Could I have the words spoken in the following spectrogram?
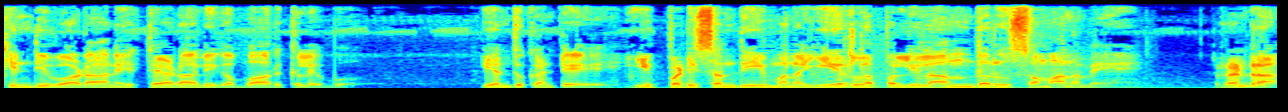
కిందివాడ అనే తేడాలిగా బారుకలేవు. ఎందుకంటే ఇప్పటి సంధి మన ఈర్లపల్లిల అందరూ సమానమే. రండ్రా!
